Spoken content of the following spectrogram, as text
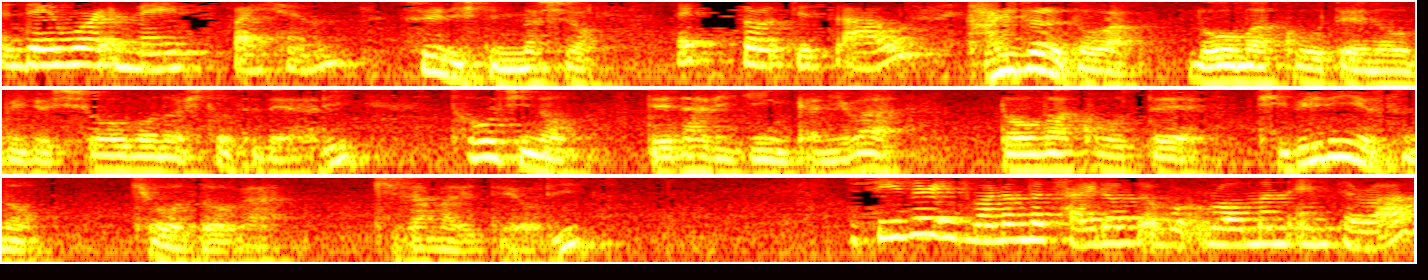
And they were amazed by him. 整理してみましょう Let's sort this out. カイザルとはローマ皇帝の帯びる称号の一つであり当時のデナリ銀貨にはローマ皇帝ティベリウスの胸像が刻まれており Caesar is one of the titles of a Roman emperor,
